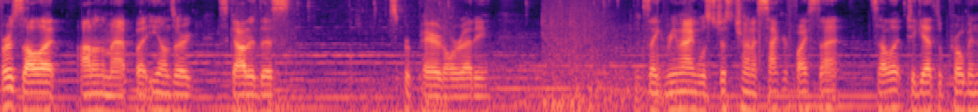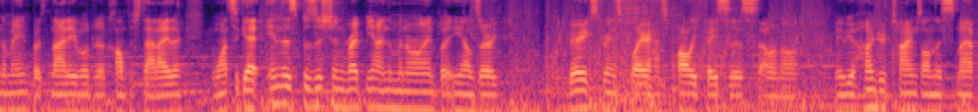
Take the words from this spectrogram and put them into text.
First Zealot out on the map, but Eon Zerg scouted this. It's prepared already. Looks like Remag was just trying to sacrifice that Zealot to get the probe in the main, but not able to accomplish that either. He wants to get in this position right behind the mineral line, but Eon Zerg, very experienced player, has probably faced this, I don't know, maybe a hundred times on this map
